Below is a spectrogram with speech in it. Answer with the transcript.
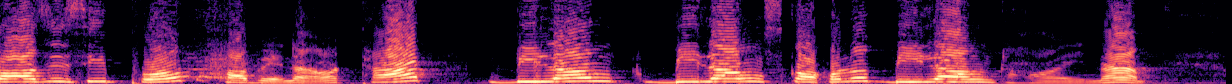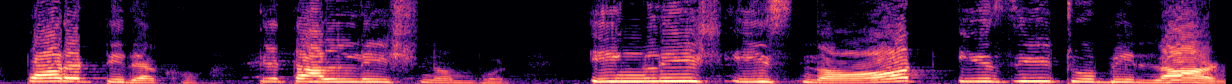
পজিটিভ ফর্ম হবে না, অর্থাৎ বিলং বিলংস কখনো বিলংড হয় না। পরেরটি দেখো, তেতাল্লিশ number. English is not easy to be learn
